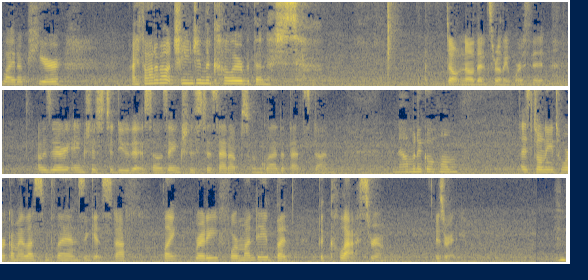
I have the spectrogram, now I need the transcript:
light up here. I thought about changing the color, but then I just don't know that it's really worth it. I was very anxious to do this. I was anxious to set up, so I'm glad that that's done. Now I'm gonna go home. I still need to work on my lesson plans and get stuff like ready for Monday, but the classroom is ready.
